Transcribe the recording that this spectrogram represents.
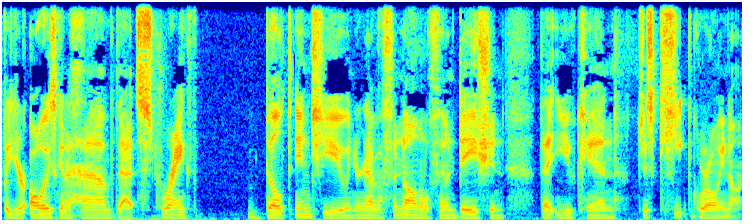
but you're always going to have that strength built into you and you're going to have a phenomenal foundation that you can just keep growing on.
